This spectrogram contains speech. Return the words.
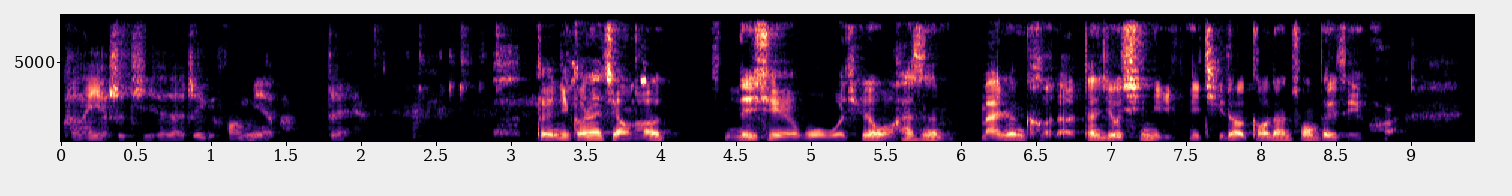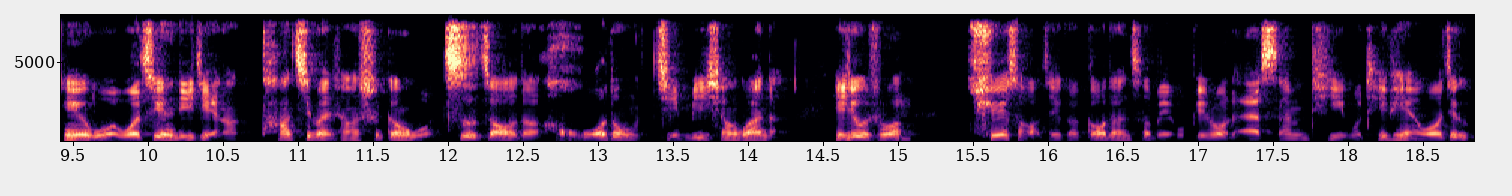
可能也是体现在这个方面吧，对。对你刚才讲了那些，我我觉得我还是蛮认可的，但尤其你你提到高端装备这一块，因为我我自己的理解呢，它基本上是跟我制造的活动紧密相关的，也就是说。缺少这个高端设备，比如我的 SMT，我贴片，我这个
